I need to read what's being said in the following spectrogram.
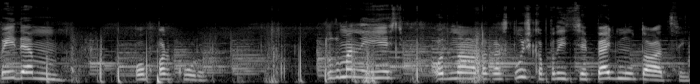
Підемо по паркуру. Тут у мене є одна така штучка, подивіться, 5 мутацій.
